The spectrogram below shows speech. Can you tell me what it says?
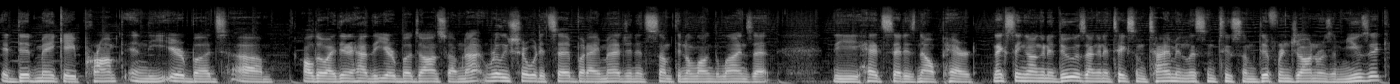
it did make a prompt in the earbuds. Um, although I didn't have the earbuds on, so I'm not really sure what it said, but I imagine it's something along the lines that the headset is now paired. Next thing I'm gonna do is I'm gonna take some time and listen to some different genres of music,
